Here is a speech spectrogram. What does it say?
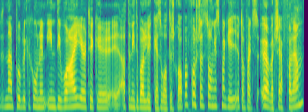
den här publikationen Indie Wire tycker eh, att den inte bara lyckas återskapa första säsongens magi utan faktiskt överträffar den.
